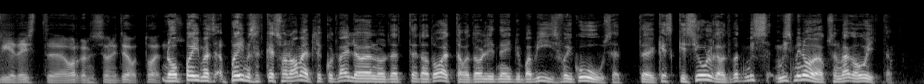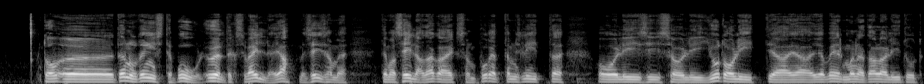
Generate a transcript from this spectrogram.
Viieteist organisatsiooni teo-, toetust. no põhimõtteliselt, põhimõtteliselt kes on ametlikult välja öelnud, et teda toetavad, olid neid juba viis või kuus, et kes, kes julgevad, vot mis, mis minu jaoks on väga huvitav, To-, Tõnu Tõniste puhul öeldakse välja, jah, me seisame tema selja taga, eks on Puretamisliit, oli siis, oli Judoliit ja, ja, ja veel mõned alaliidud,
